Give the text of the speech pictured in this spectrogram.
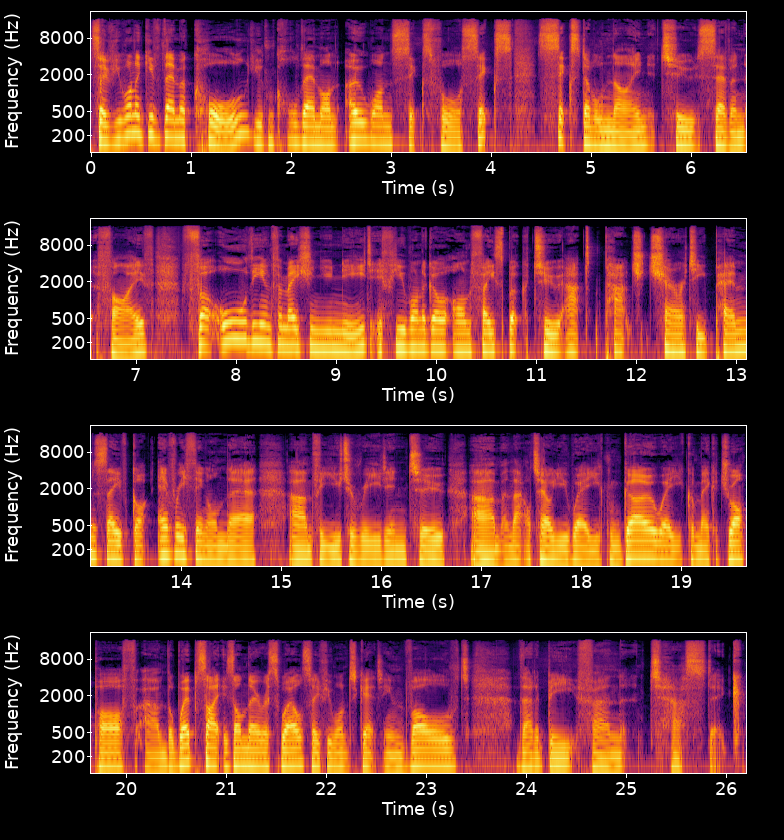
So if you want to give them a call, you can call them on 01646 699 275 for all the information you need. If you want to go on Facebook to at Patch Charity Pems, they've got everything on there um, for you to read into, um, and that will tell you where you can go, where you can make a drop off. Um, the website is on there as well, so if you want to get involved, that'd be fantastic.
